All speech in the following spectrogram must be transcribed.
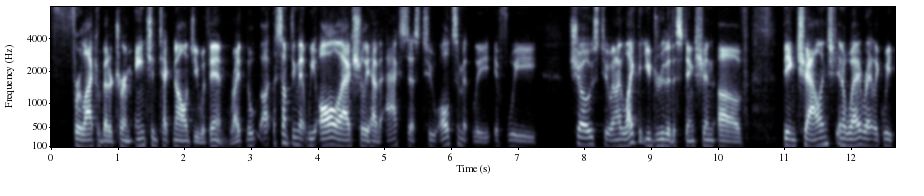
for lack of a better term ancient technology within right? Uh, something that we all actually have access to ultimately if we chose to and i like that you drew the distinction of being challenged in a way right? Like we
